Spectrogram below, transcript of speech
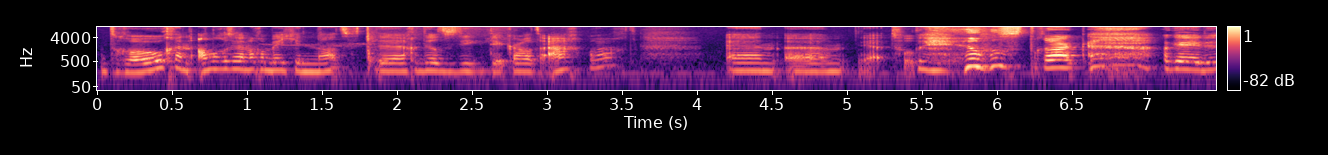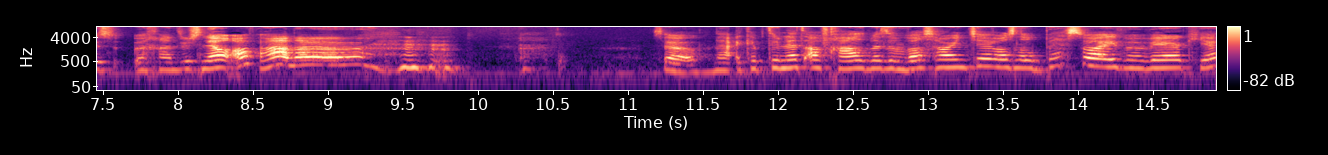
droog en andere zijn nog een beetje nat. De gedeeltes die ik dikker had aangebracht. En um, ja, het voelt heel strak. Oké, dus we gaan het weer snel afhalen. Zo, nou ik heb het er net afgehaald met een washandje. Het was nog best wel even een werkje.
